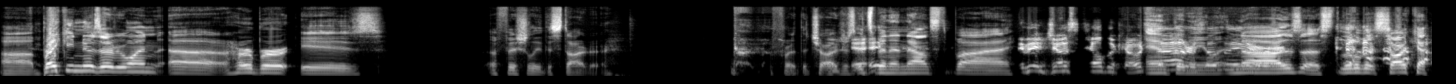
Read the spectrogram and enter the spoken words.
uh, breaking news, everyone: uh, Herbert is officially the starter for the Chargers. Okay. It's been announced by. Did they just tell the coach Anthony. that or something? No, nah, this is a little bit sarcasm.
